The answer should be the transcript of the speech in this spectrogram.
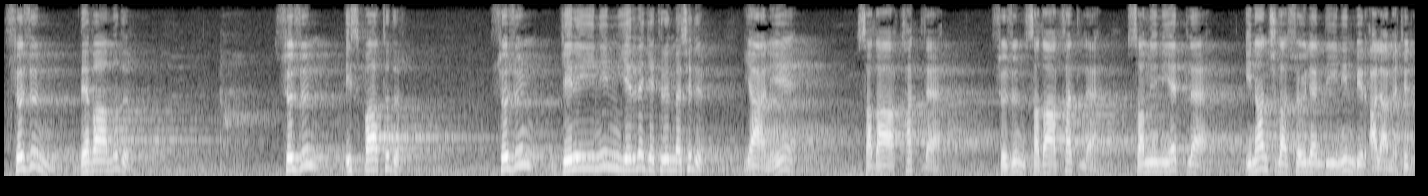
sözün devamıdır. Sözün ispatıdır. Sözün gereğinin yerine getirilmesidir. Yani sadakatle, sözün sadakatle, samimiyetle, inançla söylendiğinin bir alametidir.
